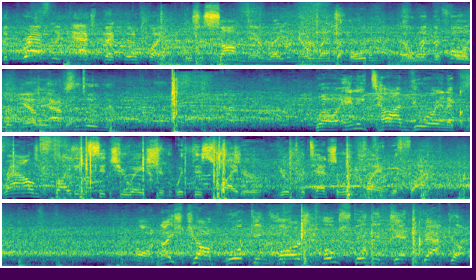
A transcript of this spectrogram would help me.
the grappling aspect of the fight. There's a song there, right? Know when to hold him, know when to fold him, yep, absolutely. go. Well, anytime you are in a ground fighting situation with this fighter, you're potentially playing with fire. Oh, nice job working hard, posting, and getting back up.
